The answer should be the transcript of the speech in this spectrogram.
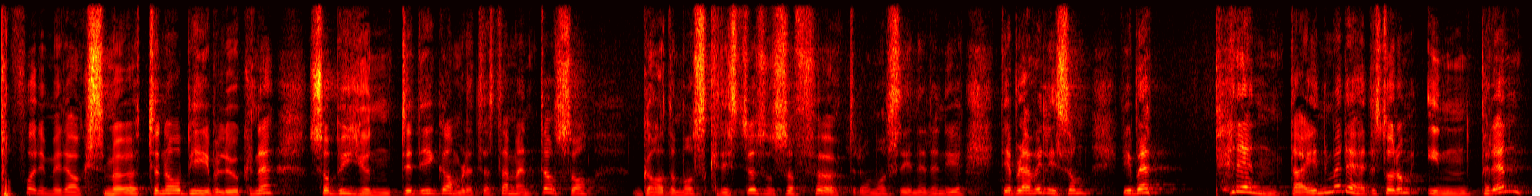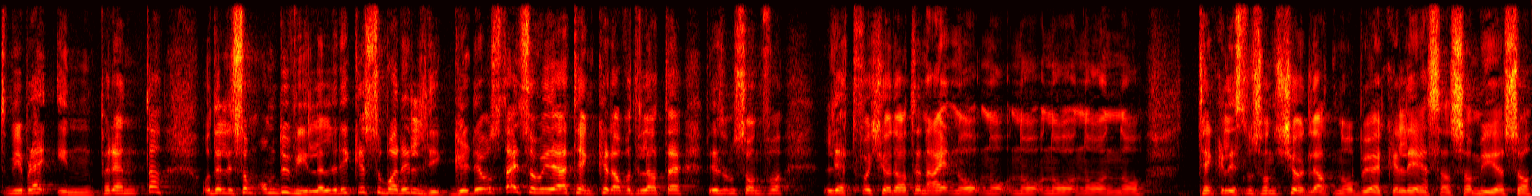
På formiddagsmøtene og bibelukene så begynte de Gamle testamentet, og så ga de oss Kristus, og så førte de oss inn i det nye. Det ble vi liksom, vi ble prenta inn med det. Det står om innprent. Vi ble innprenta. Og det er liksom, om du vil eller ikke, så bare ligger det hos deg. Så jeg tenker av og til at det er liksom sånn for lett for kjødet at nei, nå, nå, nå, nå, nå, tenker liksom sånn kjødelig at nå bør jeg ikke lese så mye. så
